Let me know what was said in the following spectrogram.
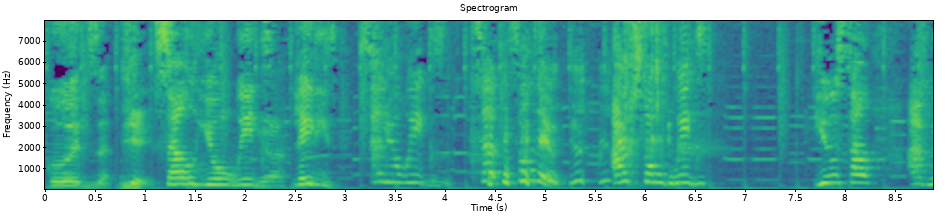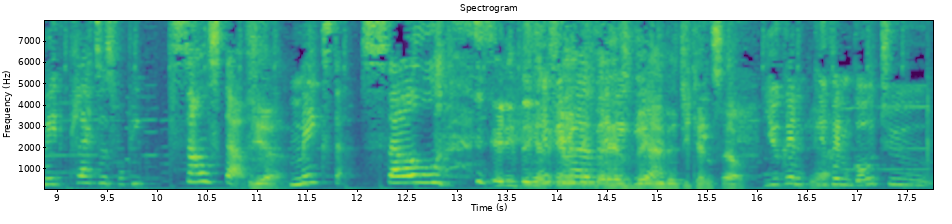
goods. Yes. Sell your wigs. Yeah. Ladies, sell your wigs. Sell, sell them. I've sold wigs. You sell. I've made platters for people. Sell stuff. Yeah. Make stuff. Sell. Anything and everything that has value yeah. that you can sell. You can Yeah. you can go to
